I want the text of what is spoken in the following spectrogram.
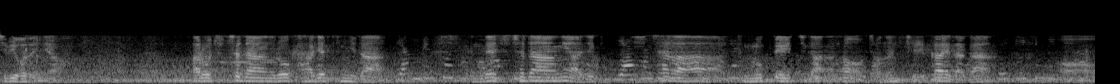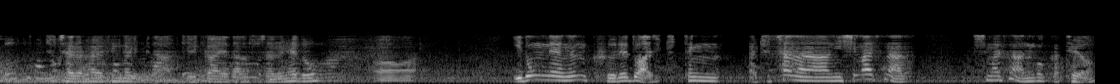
집이거든요. 바로 주차장으로 가겠습니다. 근데 주차장에 아직 이 차가 등록되어 있지가 않아서 저는 길가에다가 어, 주차를 할 생각입니다. 길가에다가 주차를 해도 어, 이 동네는 그래도 아직 주택 아, 주차난이 심하진 않 심하진 않은 것 같아요.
